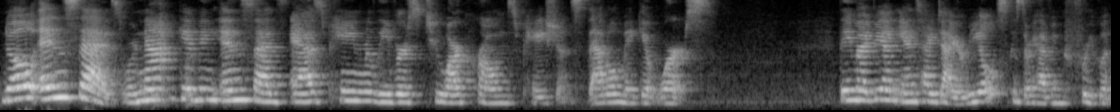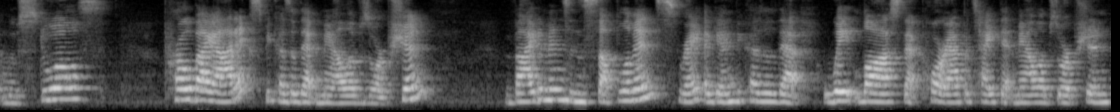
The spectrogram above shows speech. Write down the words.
no NSAIDs. We're not giving NSAIDs as pain relievers to our Crohn's patients. That'll make it worse. They might be on antidiarrheals because they're having frequent loose stools. Probiotics because of that malabsorption. Vitamins and supplements, right? Again, because of that weight loss, that poor appetite, that malabsorption.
